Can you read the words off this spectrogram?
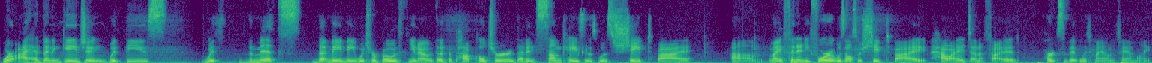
where i had been engaging with these with the myths that made me which are both you know the, the pop culture that in some cases was shaped by um, my affinity for it was also shaped by how I identified parts of it with my own family.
